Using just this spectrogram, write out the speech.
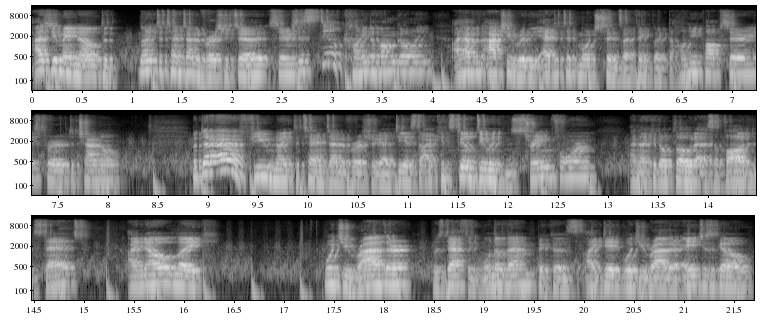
As you may know, the 9th to 10th anniversary series is still kind of ongoing. I haven't actually really edited much since I think like the HuniePop series for the channel. But there are a few 9th to 10th anniversary ideas that I could still do it in stream form, and I could upload it as a VOD instead. I know like would You Rather was definitely one of them because I did Would You Rather ages ago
